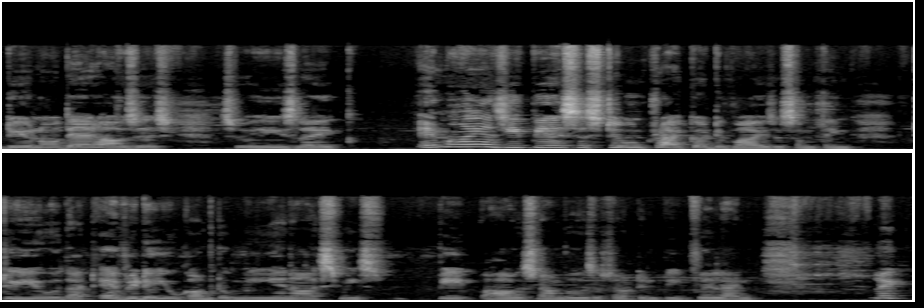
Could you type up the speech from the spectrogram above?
Do you know their houses? So he's like am i a gps system tracker device or something to you that every day you come to me and ask me pe- house numbers of certain people and like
